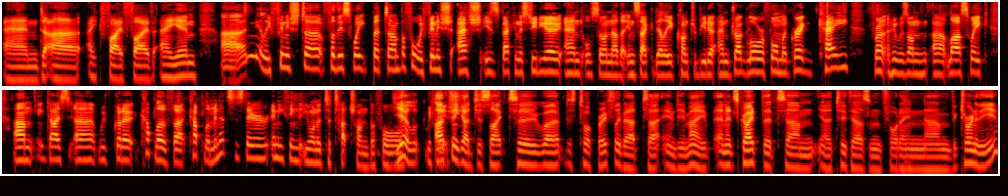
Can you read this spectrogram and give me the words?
and uh, 855 AM. Uh, nearly finished uh, for this week, but um, before we finish, Ash is back in the studio, and also another In Psychedelia contributor and drug law reformer, Greg Kay, who was on uh, last week. Um, guys, uh, we've got a couple of uh, couple of minutes. Is there anything that you wanted to touch on before? Yeah, look, I think I'd just like to uh, just talk briefly about uh, MDMA, and it's great that um, you know 2014 um, Victorian of the Year.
